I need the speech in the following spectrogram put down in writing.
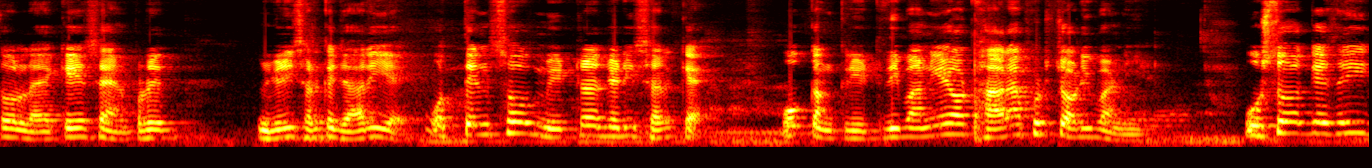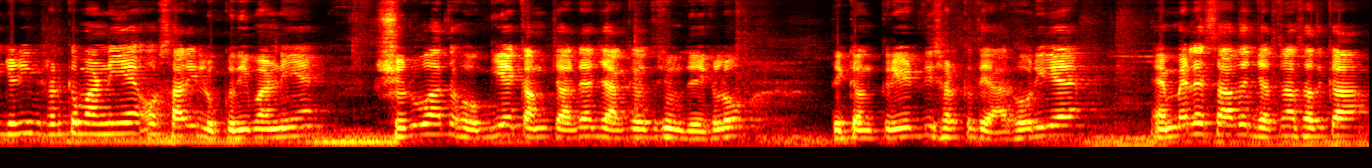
ਤੋਂ ਲੈ ਕੇ ਸੈਨਪੁਰੇ ਜਿਹੜੀ ਸੜਕ ਜਾ ਰਹੀ ਹੈ, ਉਹ 300 ਮੀਟਰ ਜਿਹੜੀ ਸੜਕ ਹੈ, ਉਹ ਕੰਕਰੀਟ ਦੀ ਬਣਨੀ ਹੈ ਔਰ 18 ਫੁੱਟ ਚੌੜੀ ਬਣਨੀ ਹੈ। ਉਸ ਤੋਂ ਅੱਗੇ ਸਹੀ ਜਿਹੜੀ ਸੜਕ ਬਣਨੀ ਹੈ, ਉਹ ਸਾਰੀ ਲੁੱਕ ਦੀ ਬਣਨੀ ਹੈ। ਸ਼ੁਰੂਆਤ ਹੋ ਗਈ ਹੈ, ਕੰਮ ਚੱਲ ਰਿਹਾ, ਜਾ ਕੇ ਤੁਸੀਂ ਹੁਣ ਦੇਖ ਲਓ ਤੇ ਕੰਕਰੀਟ ਦੀ ਸੜਕ ਤਿਆਰ ਹੋ ਰਹੀ ਹੈ। ਐਮਐਲਏ ਸਾਹਿਬ ਦੇ ਯਤਨਾਂ ਸਦਕਾ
